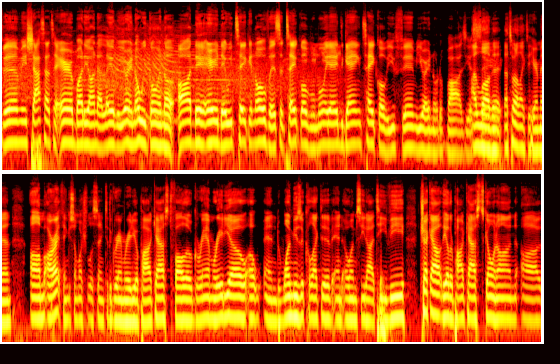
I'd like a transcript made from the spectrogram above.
Feel me? Shouts out to everybody on that label. You already know we going up all day, every day. We taking over. It's a takeover. Mouye gang takeover. You feel me? You already know the vibes. Yes, I love sir. it. That's what I like to hear, man. Um, all right, thank you so much for listening to the Graham Radio podcast. Follow Graham Radio uh, and One Music Collective and OMC.TV. Check out the other podcasts going on. Uh,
